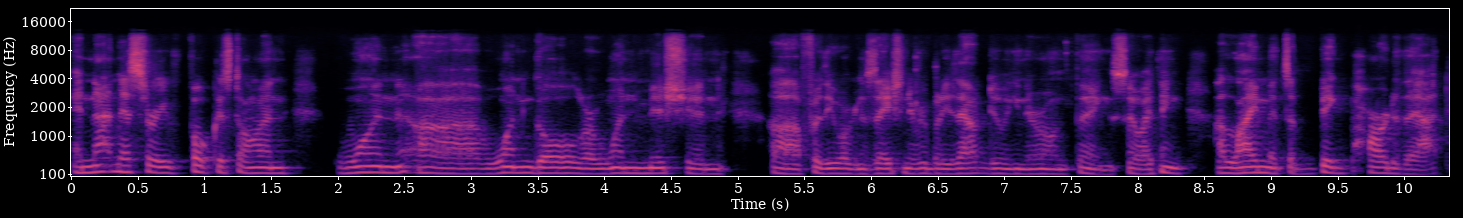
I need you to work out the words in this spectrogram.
and not necessarily focused on one uh, one goal or one mission uh, for the organization. Everybody's out doing their own thing. So I think alignment's a big part of that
